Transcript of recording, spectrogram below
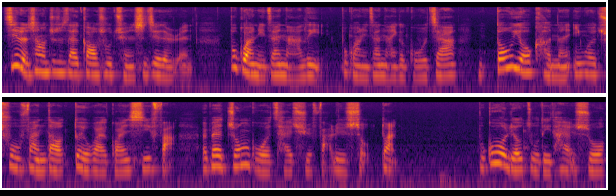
基本上就是在告诉全世界的人，不管你在哪里，不管你在哪一个国家，你都有可能因为触犯到对外关系法而被中国采取法律手段。不过刘祖迪他也说，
